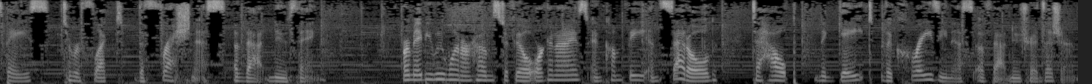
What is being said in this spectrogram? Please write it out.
space to reflect the freshness of that new thing. Or maybe we want our homes to feel organized and comfy and settled to help negate the craziness of that new transition.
